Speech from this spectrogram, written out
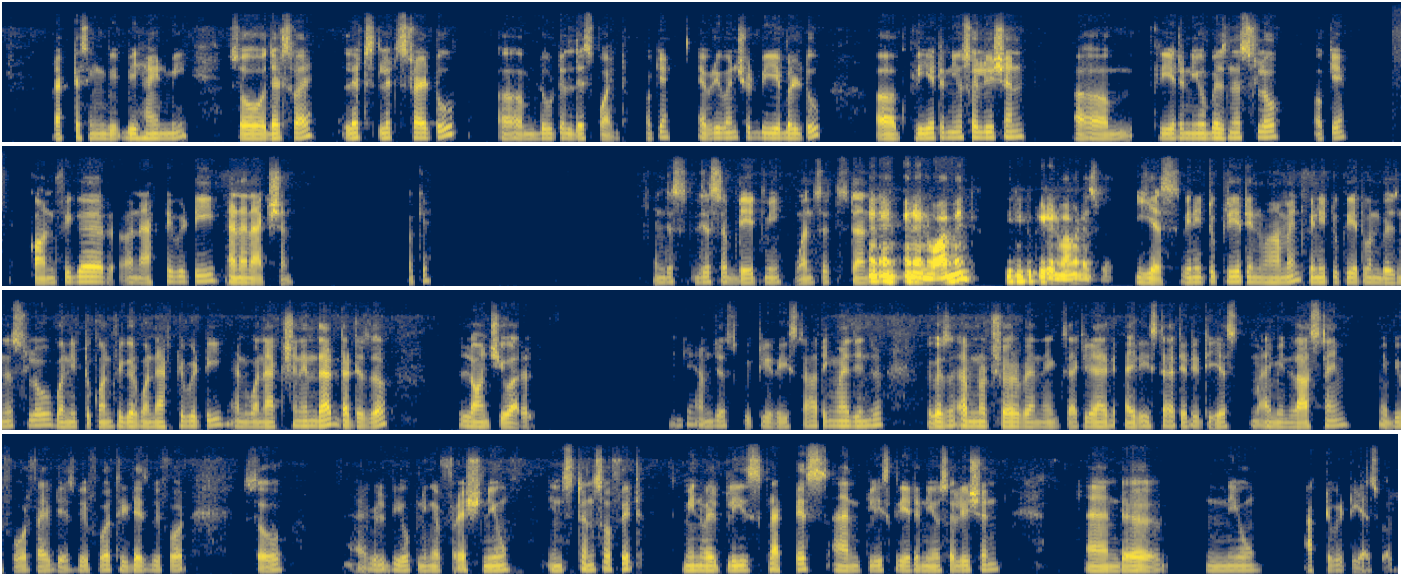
practicing be behind me. So that's why let's let's try to um, do till this point. Okay, everyone should be able to uh, create a new solution um, create a new business flow okay configure an activity and an action okay. And just just update me once it's done. And, and an environment? We need to create environment as well. Yes we need to create environment. We need to create one business flow. We need to configure one activity and one action in that. That is a launch url okay i'm just quickly restarting my ginger because I'm not sure when exactly I, I restarted it. Yes, I mean last time, maybe four or five days before, three days before. So I will be opening a fresh new instance of it. Meanwhile, please practice and please create a new solution and uh, new activity as well.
